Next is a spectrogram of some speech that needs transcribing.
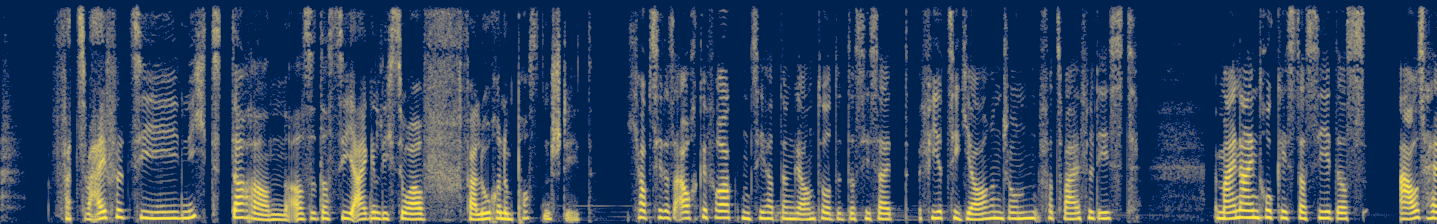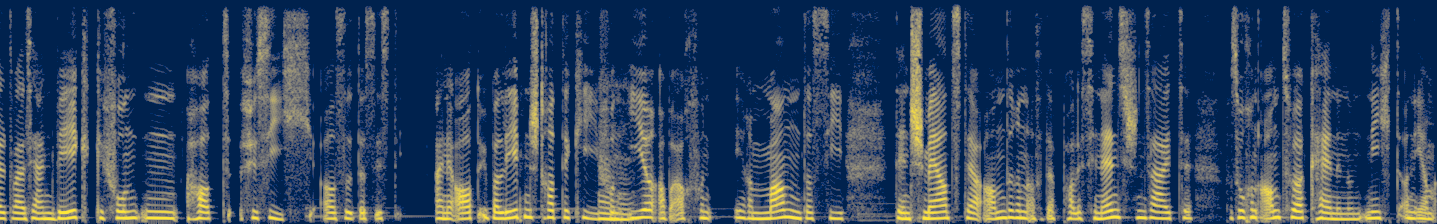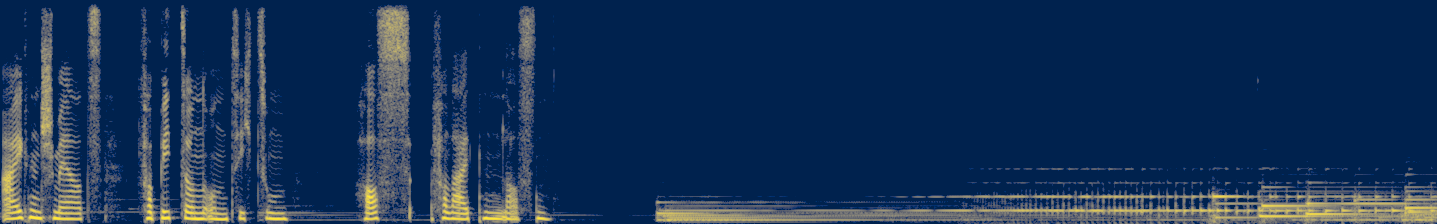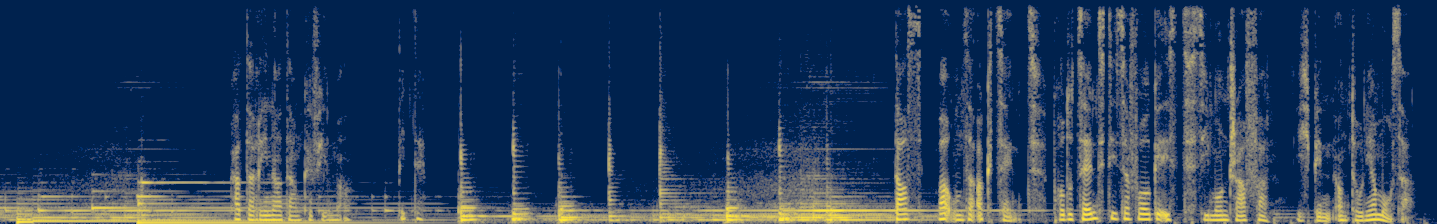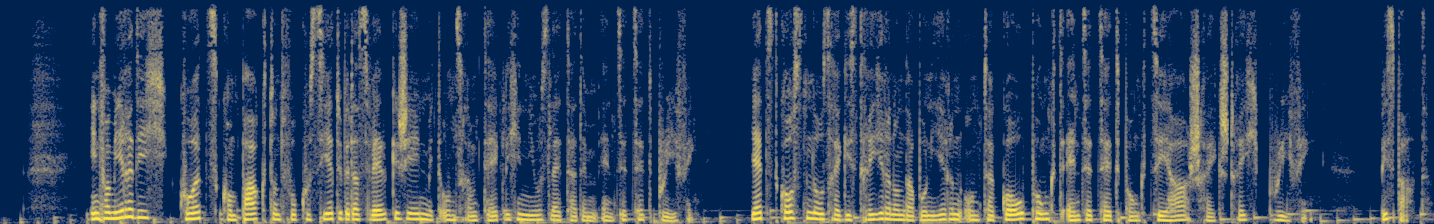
verzweifelt sie nicht daran, also dass sie eigentlich so auf verlorenem Posten steht? Ich habe sie das auch gefragt und sie hat dann geantwortet, dass sie seit 40 Jahren schon verzweifelt ist. Mein Eindruck ist, dass sie das aushält, weil sie einen Weg gefunden hat für sich. Also das ist eine Art Überlebensstrategie von mhm. ihr, aber auch von ihrem Mann, dass sie den Schmerz der anderen, also der palästinensischen Seite, versuchen anzuerkennen und nicht an ihrem eigenen Schmerz verbittern und sich zum Hass verleiten lassen. Katharina, danke vielmals. Bitte. Das war unser Akzent. Produzent dieser Folge ist Simon Schaffer. Ich bin Antonia Moser. Informiere dich kurz, kompakt und fokussiert über das Weltgeschehen mit unserem täglichen Newsletter, dem NZZ Briefing. Jetzt kostenlos registrieren und abonnieren unter go.nzz.ch-briefing. Bis bald.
